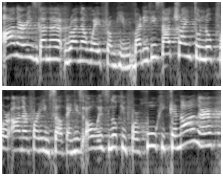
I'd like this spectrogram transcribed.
honor is gonna run away from him. But if he's not trying to look for honor for himself and he's always looking for who he can honor,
